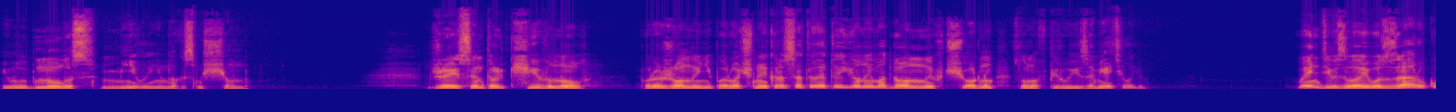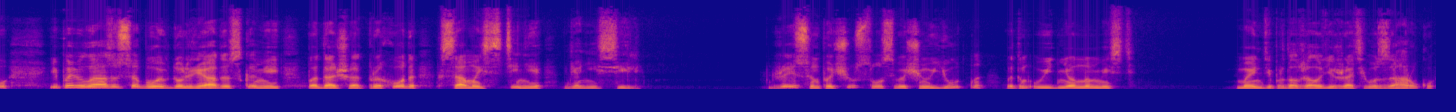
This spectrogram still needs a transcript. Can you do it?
И улыбнулась мило и немного смущенно. Джейсон только кивнул, пораженный непорочной красотой этой юной Мадонны в черном, словно впервые заметил ее. Мэнди взяла его за руку и повела за собой вдоль ряда скамей, подальше от прохода, к самой стене, где они сели. Джейсон почувствовал себя очень уютно в этом уединенном месте. Мэнди продолжала держать его за руку,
